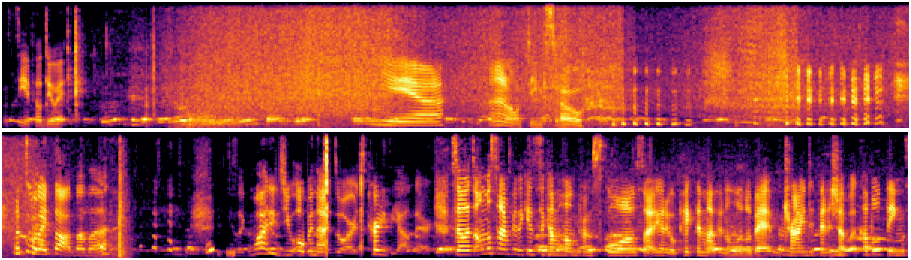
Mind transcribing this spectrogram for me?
Let's see if he'll do it. Yeah, I don't think so. That's what I thought, Bubba. He's like, why did you open that door? It's crazy out there. So it's almost time for the kids to come home from school, so I gotta go pick them up in a little bit. I'm trying to finish up a couple things,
